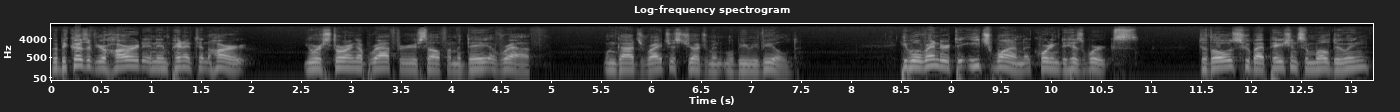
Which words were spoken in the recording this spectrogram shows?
But because of your hard and impenitent heart, you are storing up wrath for yourself on the day of wrath when God's righteous judgment will be revealed. He will render to each one according to his works. To those who by patience and well doing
